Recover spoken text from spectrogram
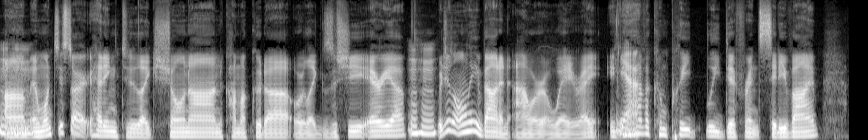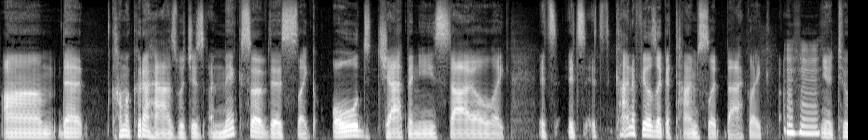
Um, and once you start heading to like Shonan, Kamakura, or like Zushi area, which is only about an hour away, right? You can Yeah. have a completely different city vibe um, that Kamakura has, which is a mix of this like old Japanese style, like it's it's it's kind of feels like a time slip back, like you know, to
